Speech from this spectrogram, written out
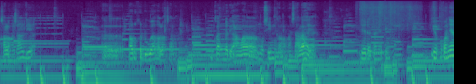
kalau nggak salah dia uh, paruh kedua kalau nggak salah. Bukan dari awal musim kalau nggak salah ya. Dia datangnya tuh. Ya pokoknya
